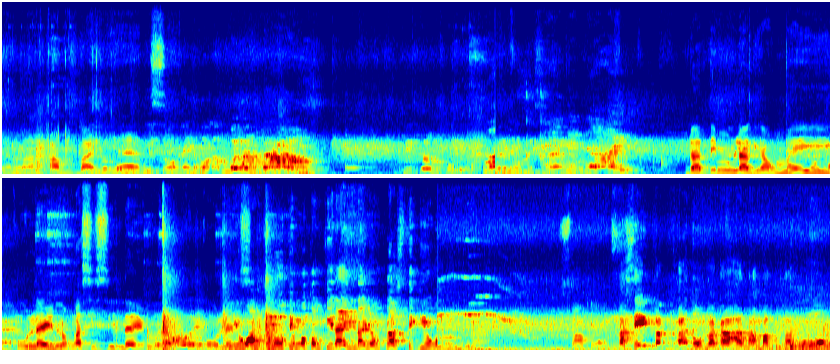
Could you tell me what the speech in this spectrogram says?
Yan, mga kambal yan sila. Dati lagi ako may kulay no kasi sila yung nagkukulay. Yuwan, pulutin mo tong kinain na yung plastic Yuwan. Kasi pag ano, maghahanap, magtanong.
